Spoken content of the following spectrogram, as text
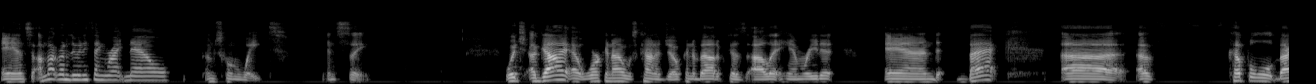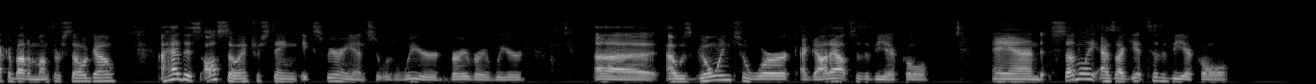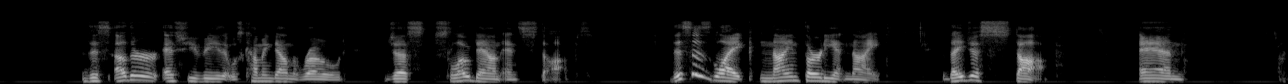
And so I'm not going to do anything right now. I'm just going to wait and see. Which a guy at work and I was kind of joking about it because I let him read it. And back uh, a couple, back about a month or so ago, I had this also interesting experience. It was weird, very, very weird. Uh, I was going to work, I got out to the vehicle, and suddenly, as I get to the vehicle, this other SUV that was coming down the road just slowed down and stopped. This is like 9:30 at night. They just stop. And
